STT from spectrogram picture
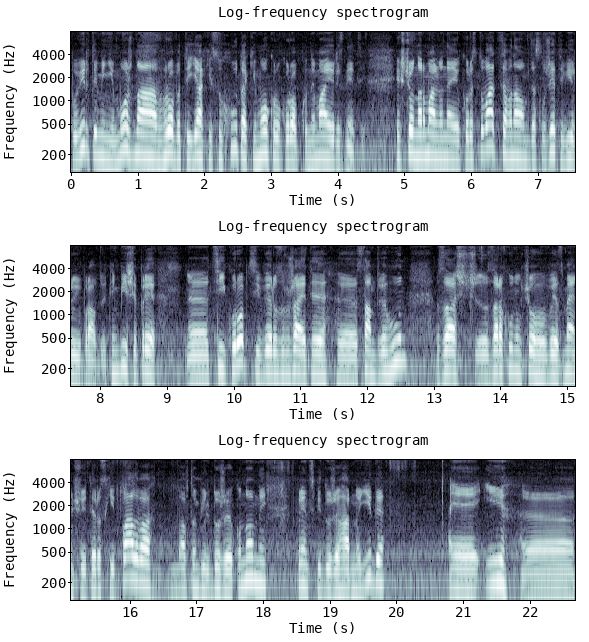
Повірте мені, можна вгробити як і суху, так і мокру коробку, немає різниці. Якщо нормально нею користуватися, вона вам буде служити вірою і правдою. Тим більше при е, цій коробці ви розгружаєте е, сам двигун, за, за рахунок чого ви зменшуєте розхід палива. Автомобіль дуже економний, в принципі, дуже гарно їде. Е, і е,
